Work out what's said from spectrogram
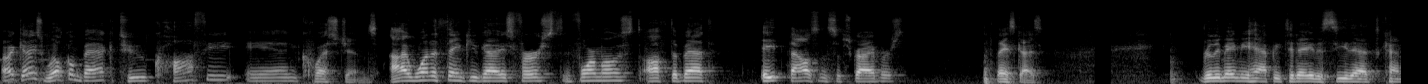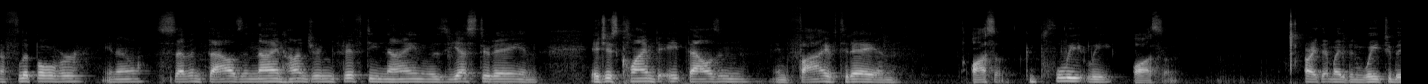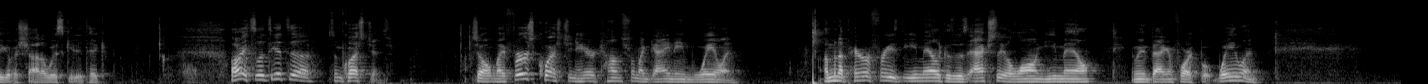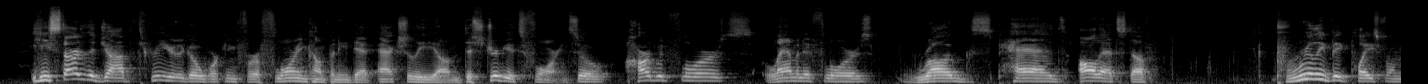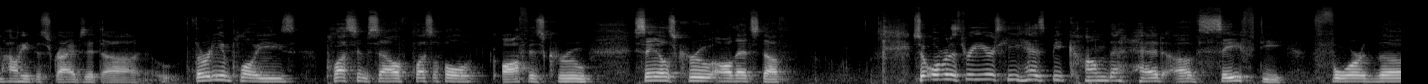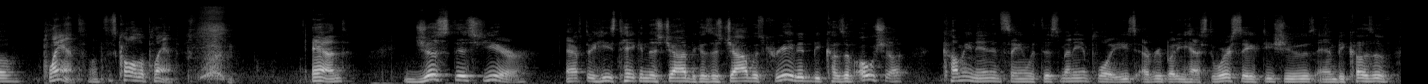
All right, guys, welcome back to Coffee and Questions. I want to thank you guys first and foremost, off the bat, 8,000 subscribers. Thanks, guys. Really made me happy today to see that kind of flip over. You know, 7,959 was yesterday, and it just climbed to 8,005 today, and awesome. Completely awesome. All right, that might have been way too big of a shot of whiskey to take. All right, so let's get to some questions. So my first question here comes from a guy named Waylon. I'm going to paraphrase the email because it was actually a long email and we went back and forth. But Waylon, he started the job three years ago working for a flooring company that actually um, distributes flooring. So hardwood floors, laminate floors, rugs, pads, all that stuff. Really big place from how he describes it. Uh, 30 employees, plus himself, plus a whole office crew, sales crew, all that stuff. So over the three years, he has become the head of safety for the plant. Let's just call it a plant. And just this year, after he's taken this job, because this job was created because of OSHA coming in and saying with this many employees, everybody has to wear safety shoes, and because of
